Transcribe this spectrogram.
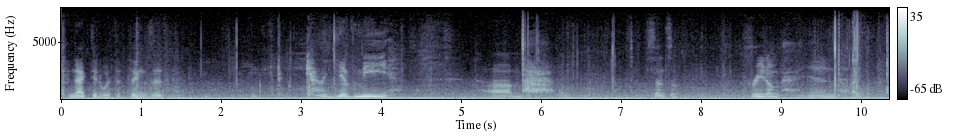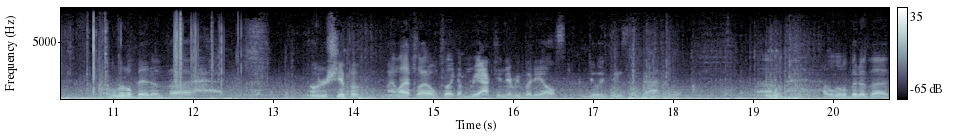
connected with the things that kind of give me um, sense of freedom and a little bit of uh, ownership of my life, so I don't feel like I'm reacting to everybody else doing things like that. Um, a little bit of a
